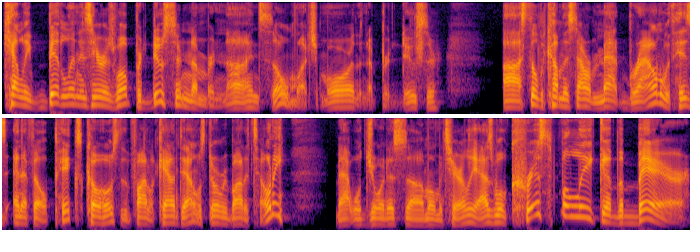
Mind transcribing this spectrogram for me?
Kelly Bidlin is here as well, producer number nine. So much more than a producer. Uh, still to come this hour, Matt Brown with his NFL picks, co-host of the Final Countdown with Stormy Buonantony. Matt will join us uh, momentarily, as will Chris Fallica, the Bear,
